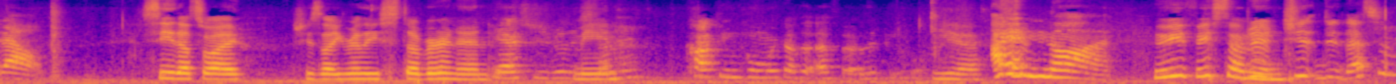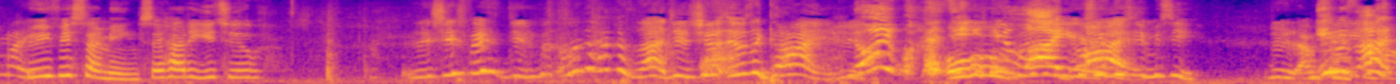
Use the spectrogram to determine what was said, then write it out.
Get out. See, that's why she's like really stubborn and Yeah, she's really Mean. stubborn. Copying homework of the F other people. yeah. I am not. Who are you FaceTiming? Dude, she, dude, that's some Who are you FaceTiming? Say hi to YouTube. Dude, she's face, dude. What, what the heck is that, dude? She, it was a guy. Dude. No, it wasn't. Oh. you liar. Let me see. Let me see. Dude, I'm It was it on-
